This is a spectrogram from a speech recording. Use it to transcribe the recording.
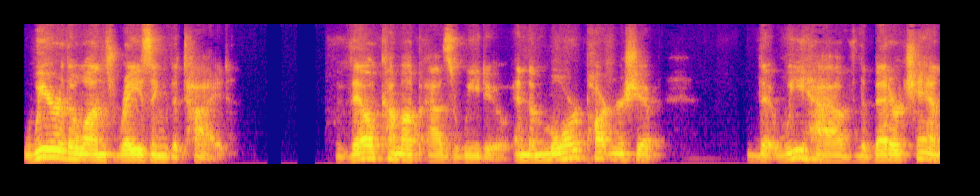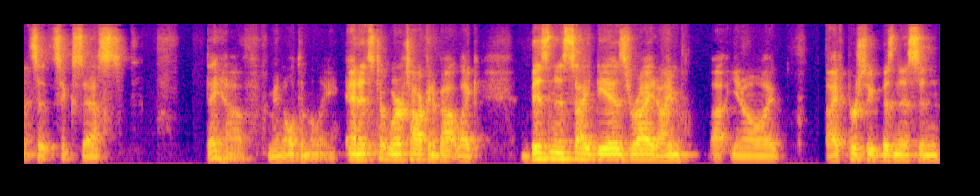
we're the ones raising the tide they'll come up as we do. And the more partnership that we have the better chance at success they have i mean ultimately. And it's we're talking about like business ideas right? I'm uh, you know i i've pursued business and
